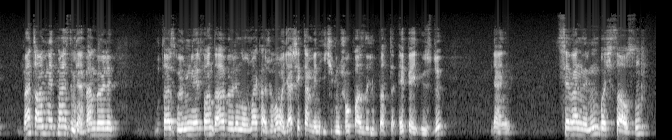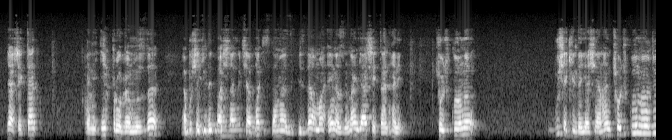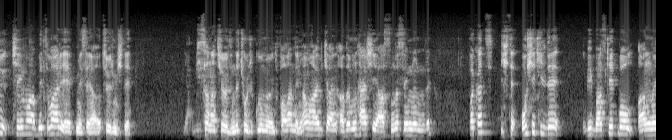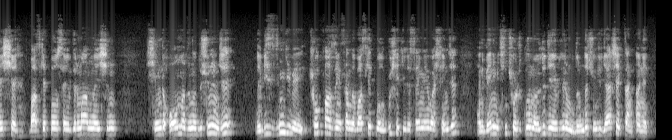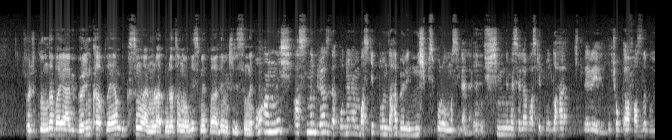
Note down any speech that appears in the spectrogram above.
ben tahmin etmezdim yani. Ben böyle bu tarz ölümleri falan daha böyle normal karşılıyorum ama gerçekten beni iki gün çok fazla yıprattı. Epey üzdü. Yani sevenlerinin başı sağ olsun. Gerçekten hani ilk programımızda ya bu şekilde başlangıç yapmak istemezdik biz de ama en azından gerçekten hani çocukluğunu bu şekilde yaşayan hani çocukluğum öldü şey muhabbeti var ya hep mesela atıyorum işte bir sanatçı öldüğünde çocukluğum öldü falan deniyor ama halbuki hani adamın her şeyi aslında senin önünde. Fakat işte o şekilde bir basketbol anlayışı, basketbol sevdirme anlayışın şimdi olmadığını düşününce ve bizim gibi çok fazla insan da basketbolu bu şekilde sevmeye başlayınca hani benim için çocukluğum öldü diyebilirim bu durumda. Çünkü gerçekten hani çocukluğumda bayağı bir bölüm kaplayan bir kısım var Murat Muratanoğlu İsmet Badem ikilisinde. O anlayış aslında biraz da o dönem basketbolun daha böyle niş bir spor olmasıyla alakalı. Evet. Şimdi mesela basketbol daha kitlere yayıldı. Çok daha fazla bu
